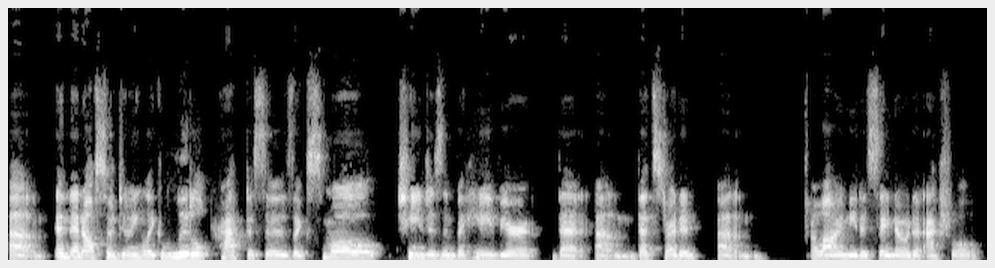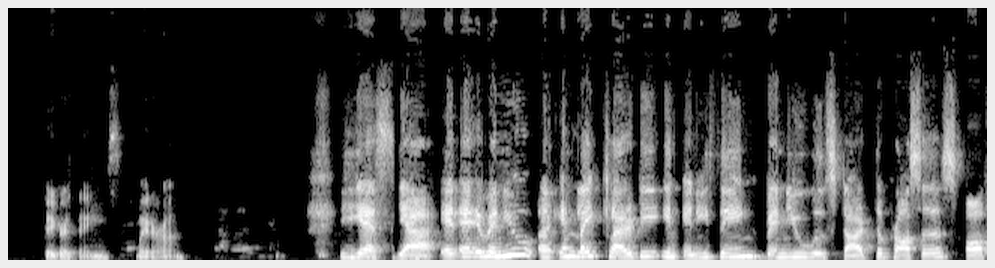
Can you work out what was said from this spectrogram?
um, and then also doing like little practices like small changes in behavior that um, that started um, allowing me to say no to actual bigger things later on. Yes yeah. And, and when you uh, in like clarity in anything when you will start the process of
